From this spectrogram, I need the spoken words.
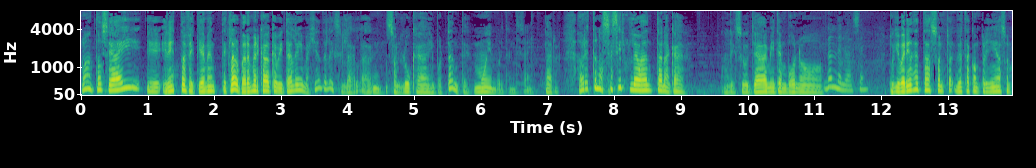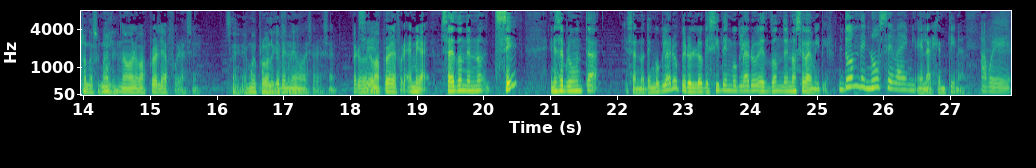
¿No? Entonces hay, eh, en esto efectivamente, claro, para el mercado de capitales, imagínate, Alexis, la- la- Mm. son lucas importantes. Muy importante, sí. Claro. Ahora esto no sé si los levantan acá, Alexis, ya emiten bonos, ¿Dónde lo hacen? porque varias de estas son tra- de estas compañías son transnacionales. No, lo más probable es afuera, sí. Sí, es muy probable que Depende de cómo sea, sí. Pero Sí. lo más probable es afuera. Eh, mira, ¿sabes dónde no? Sé, en esa pregunta, o sea, no tengo claro, pero lo que sí tengo claro es dónde no se va a emitir. ¿Dónde no se va a emitir? En Argentina. Ah, bueno.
